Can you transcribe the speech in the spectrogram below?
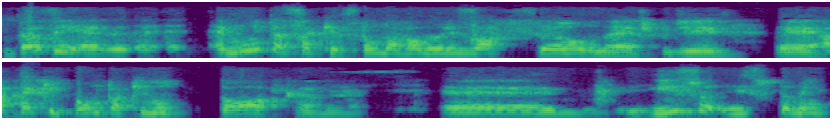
Então, assim, é, é, é muito essa questão da valorização, né? Tipo, de é, até que ponto aquilo toca, né? É, isso, isso também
